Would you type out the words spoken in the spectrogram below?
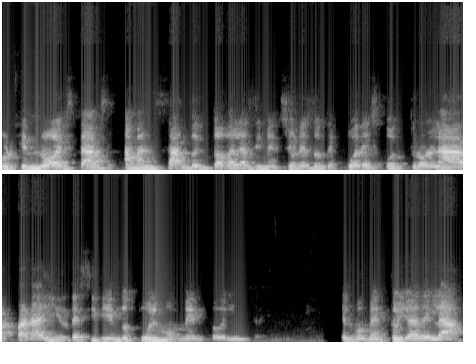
porque no estás avanzando en todas las dimensiones donde puedes controlar para ir decidiendo tú el momento del el momento ya de la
